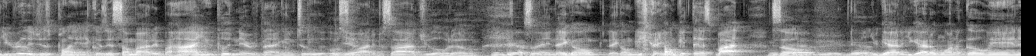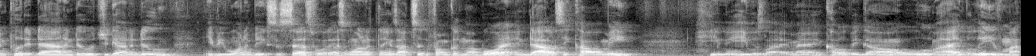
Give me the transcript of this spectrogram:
you really just playing because there's somebody behind you putting everything into it, or Yeah. somebody beside you, or whatever. definitely. So and they gon' they gonna get they gonna get that spot. So Definitely, definitely. you got you got to want to go in and put it down and do what you got to do if you want to be successful. That's one of the things I took from because my boy in Dallas he called me. He he was like, man, Kobe gone. Ooh, I ain't believe him. I,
